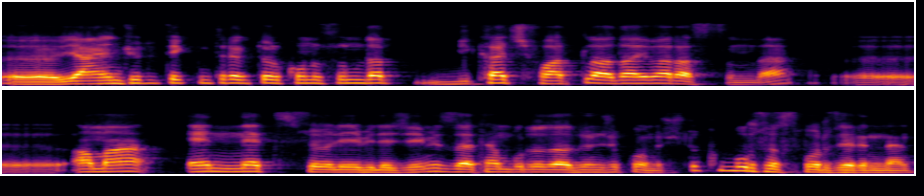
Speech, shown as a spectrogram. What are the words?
Ee, yani en kötü teknik direktör konusunda birkaç farklı aday var aslında. Ee, ama en net söyleyebileceğimiz zaten burada da az önce konuştuk. Bursa Spor üzerinden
